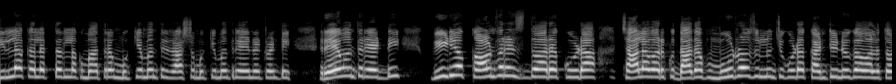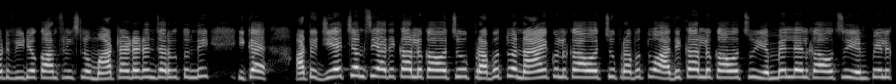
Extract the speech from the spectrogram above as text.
జిల్లా కలెక్టర్లకు మాత్రం ముఖ్యమంత్రి రాష్ట్ర ముఖ్యమంత్రి అయినటువంటి రేవంత్ రెడ్డి వీడియో కాన్ఫరెన్స్ ద్వారా కూడా చాలా వరకు దాదాపు మూడు రోజుల నుంచి కూడా కంటిన్యూగా వాళ్ళతోటి వీడియో కాన్ఫరెన్స్లో మాట్లాడడం జరుగుతుంది. ఇక అటు జిహెచ్ఎంసీ అధికారులు కావచ్చు ప్రభుత్వ నాయకులు కావచ్చు ప్రభుత్వ అధికారులు కావచ్చు ఎమ్మెల్యేలు కావచ్చు ఎంపీలు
